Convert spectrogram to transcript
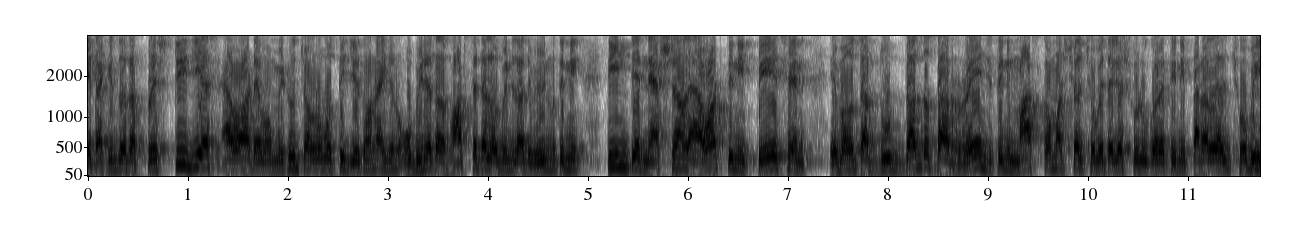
এটা কিন্তু একটা প্রেস্টিজিয়াস অ্যাওয়ার্ড এবং মিঠুন চক্রবর্তী যে ধরনের একজন অভিনেতা ভার্সেটাল অভিনেতা বিভিন্ন তিনি তিনটে ন্যাশনাল অ্যাওয়ার্ড তিনি পেয়েছেন এবং তার দুর্দান্ত তার রেঞ্জ তিনি মাস কমার্শিয়াল ছবি থেকে শুরু করে তিনি প্যারালাল ছবি,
